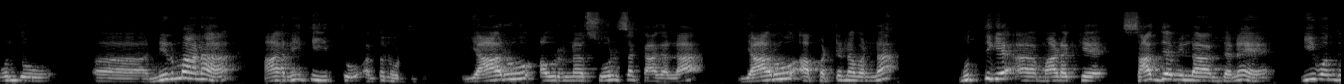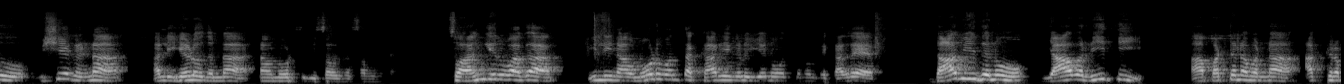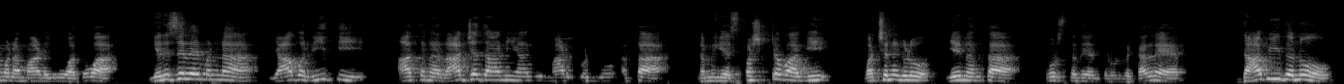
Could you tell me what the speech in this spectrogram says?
ಒಂದು ನಿರ್ಮಾಣ ಆ ರೀತಿ ಇತ್ತು ಅಂತ ನೋಡ್ತೀವಿ. ಯಾರು ಅವ್ರನ್ನ ಸೋಲ್ಸಕ್ಕಾಗಲ್ಲ, ಯಾರು ಆ ಪಟ್ಟಣವನ್ನ ಮುತ್ತಿಗೆ ಮಾಡಕ್ಕೆ ಸಾಧ್ಯವಿಲ್ಲ ಅಂತಾನೆ ಈ ಒಂದು ವಿಷಯಗಳನ್ನ ಅಲ್ಲಿ ಹೇಳೋದನ್ನ ನಾವು ನೋಡ್ತೀವಿ ಸಹೋದರ ಸಹೋದರ. ಸೊ ಹಂಗಿರುವಾಗ ಇಲ್ಲಿ ನಾವು ನೋಡುವಂತ ಕಾರ್ಯಗಳು ಏನು ಅಂತ ನೋಡ್ಬೇಕಾದ್ರೆ ದಾವಿದನು ಯಾವ ರೀತಿ ಆ ಪಟ್ಟಣವನ್ನ ಆಕ್ರಮಣ ಮಾಡಿದ್ರು ಅಥವಾ ಎರಿಸಲೇಮನ್ನ ಯಾವ ರೀತಿ ಆತನ ರಾಜಧಾನಿಯಾಗಿ ಮಾಡಿಕೊಂಡ್ರು ಅಂತ ನಮಗೆ ಸ್ಪಷ್ಟವಾಗಿ ವಚನಗಳು ಏನಂತ ತೋರಿಸ್ತದೆ ಅಂತ ನೋಡ್ಬೇಕಾದ್ರೆ ದಾವೀದನು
